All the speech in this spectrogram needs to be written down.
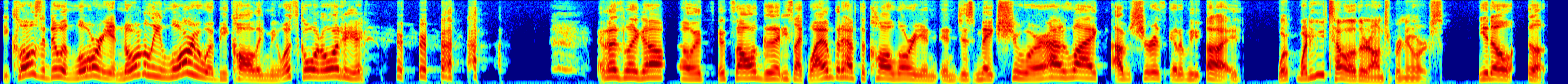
he closed the deal with Lori, and normally Lori would be calling me. What's going on here? and I was like, oh, oh it's, it's all good. He's like, well, I'm going to have to call Lori and, and just make sure. I was like, I'm sure it's going to be fine. What, what do you tell other entrepreneurs? You know, look,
